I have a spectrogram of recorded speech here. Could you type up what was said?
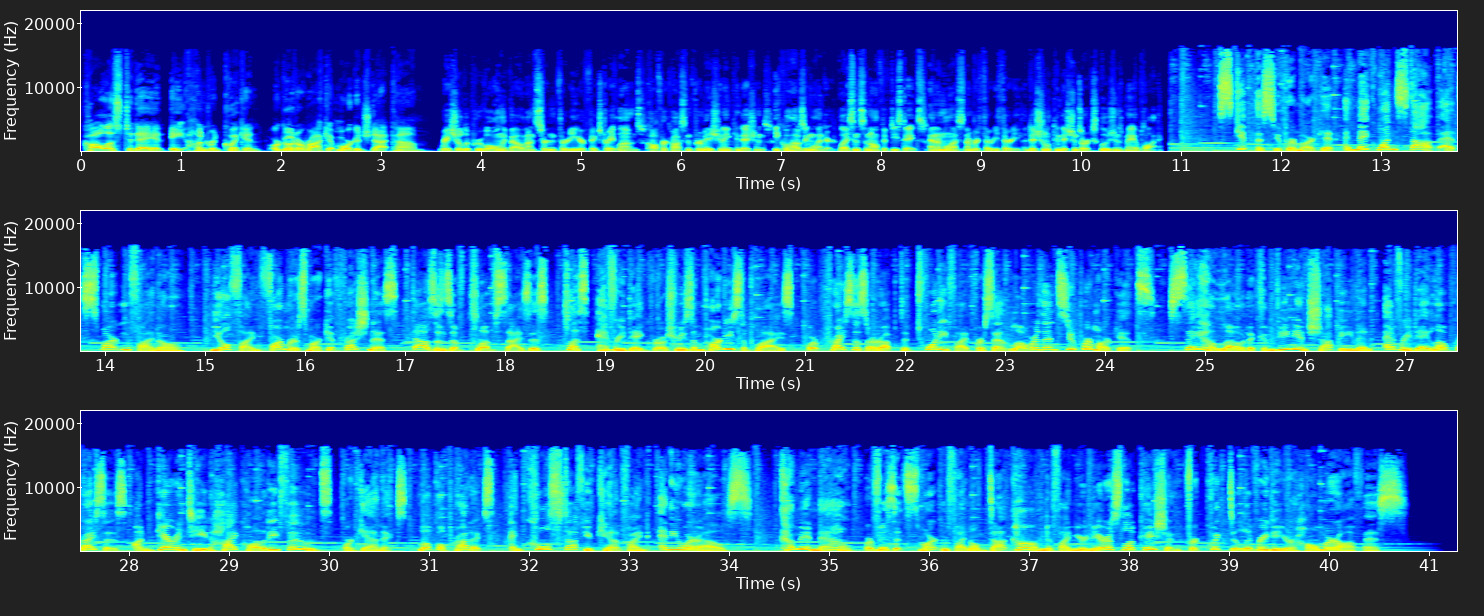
Call us today at 800 Quicken or go to rocketmortgage.com. Shield approval only valid on certain 30 year fixed rate loans. Call for cost information and conditions. Equal housing lender. License in all 50 states. NMLS number 3030. Additional conditions or exclusions may apply. Skip the supermarket and make one stop at Smart and Final. You'll find farmers market freshness, thousands of club sizes, plus everyday groceries and party supplies, where prices are up to 25% lower than supermarkets. Say hello to convenient shopping and everyday low prices on guaranteed high quality foods, organics, local products, and cool stuff you can't find anywhere else. Come in now or visit smartandfinal.com to find your nearest location for quick delivery to your home or office.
